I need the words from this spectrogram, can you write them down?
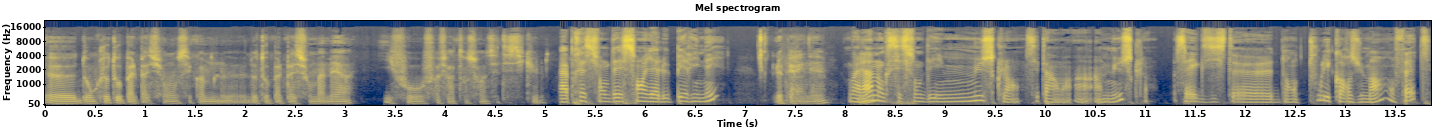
Euh, donc l'autopalpation, c'est comme l'autopalpation mammaire. Il faut, faire attention à ses testicules. Après, si on descend, il y a le périnée. Le périnée. Voilà, Mhm. donc ce sont des muscles. hein. C'est un, un- un muscle. Ça existe euh, dans tous les corps humains, en fait.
